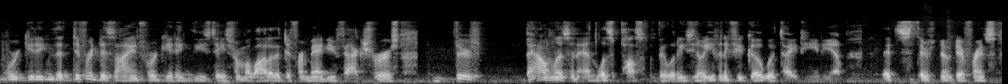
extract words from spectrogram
we're getting, the different designs we're getting these days from a lot of the different manufacturers. There's boundless and endless possibilities. You know, even if you go with titanium, it's there's no difference.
